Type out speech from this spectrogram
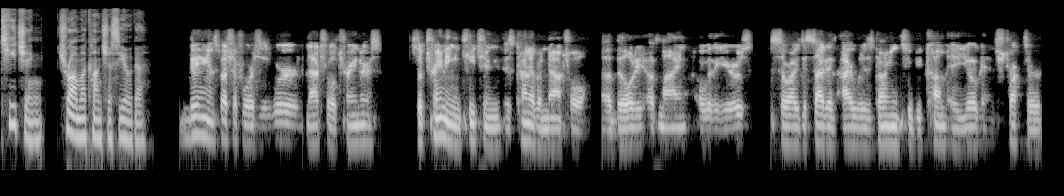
teaching trauma conscious yoga? Being in special forces, we're natural trainers. So training and teaching is kind of a natural ability of mine over the years. So I decided I was going to become a yoga instructor,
